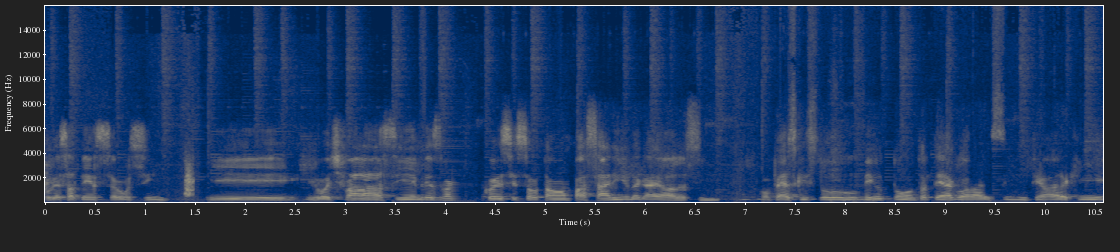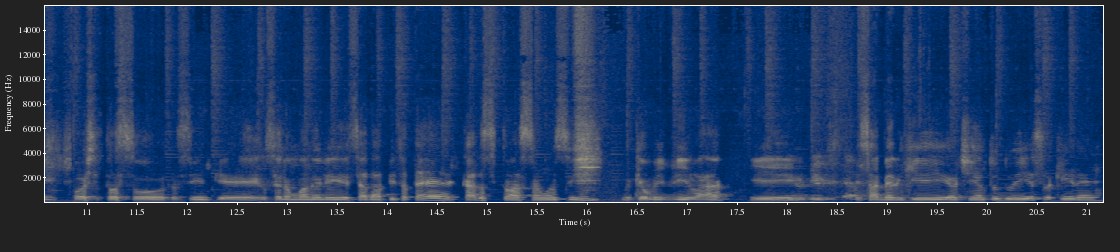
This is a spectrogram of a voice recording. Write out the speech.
houve essa tensão, assim. E, e vou te falar, assim, é a mesma coisa se soltar um passarinho da gaiola, assim. Confesso que estou meio tonto até agora, assim. Tem hora que, poxa, tô solto, assim, porque o ser humano, ele se adapta até cada situação, assim, do que eu vivi lá. E, e, sabendo que eu tinha tudo isso aqui, né?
